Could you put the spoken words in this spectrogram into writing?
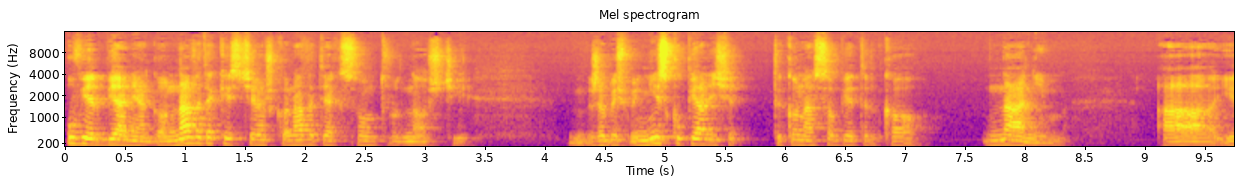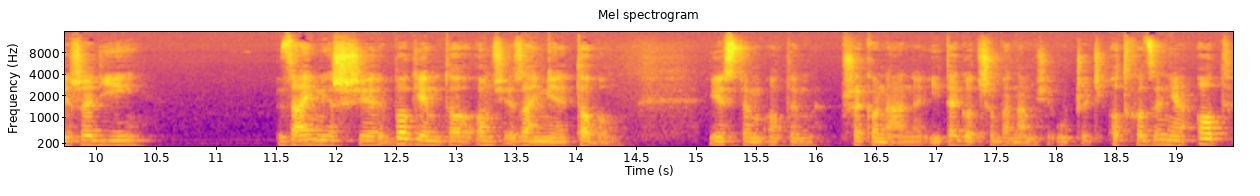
uwielbiania Go, nawet jak jest ciężko, nawet jak są trudności, żebyśmy nie skupiali się tylko na sobie, tylko na Nim. A jeżeli zajmiesz się Bogiem, to On się zajmie Tobą. Jestem o tym przekonany i tego trzeba nam się uczyć. Odchodzenia od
